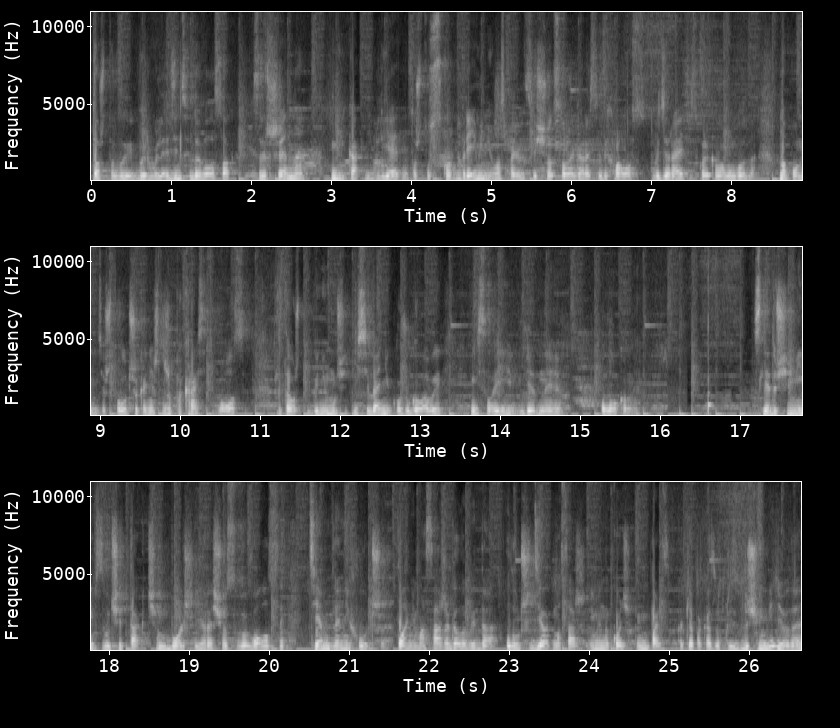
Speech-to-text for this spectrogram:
То, что вы вырвали один седой волосок, совершенно никак не влияет на то, что в скором времени у вас появится еще целая гора седых волос. Выдирайте сколько вам угодно. Но помните, что лучше, конечно же, покрасить волосы, для того, чтобы не мучить ни себя, ни кожу головы, ни свои бедные локоны. Следующий миф звучит так, чем больше я расчесываю волосы, тем для них лучше. В плане массажа головы, да, лучше делать массаж именно кончиками пальцев, как я показываю в предыдущем видео, да,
